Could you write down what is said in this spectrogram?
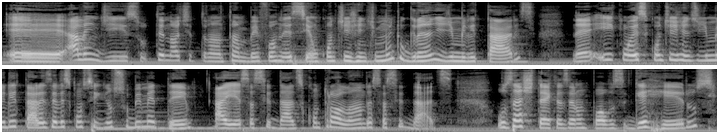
É, além disso, Tenochtitlan também fornecia um contingente muito grande de militares, né? E com esse contingente de militares eles conseguiam submeter aí essas cidades, controlando essas cidades. Os astecas eram povos guerreiros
